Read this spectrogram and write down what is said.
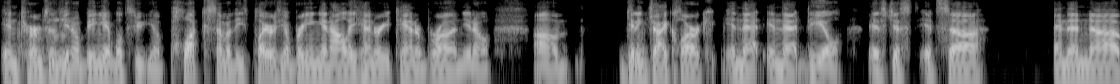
In terms of you Mm. know being able to you know pluck some of these players, you know, bringing in Ollie Henry, Tanner Bruhn, you know, um, getting Jai Clark in that in that deal is just it's uh and then uh,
